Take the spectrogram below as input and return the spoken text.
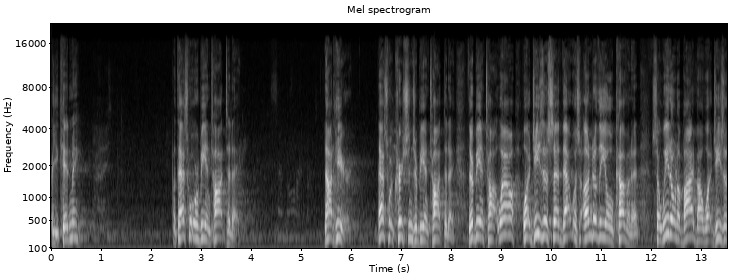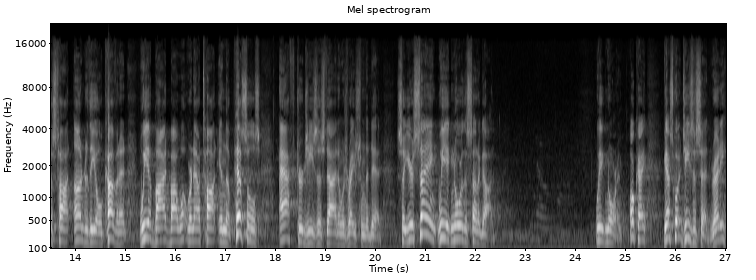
Are you kidding me? But that's what we're being taught today. Not here. That's what Christians are being taught today. They're being taught, well, what Jesus said, that was under the old covenant. So we don't abide by what Jesus taught under the old covenant. We abide by what we're now taught in the epistles after Jesus died and was raised from the dead. So you're saying we ignore the Son of God? No. We ignore him. Okay. Guess what Jesus said? Ready?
